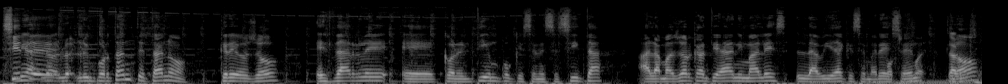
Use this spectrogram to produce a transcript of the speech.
Siete... lo, lo- lo importante, Tano, creo yo, es darle eh, con el tiempo que se necesita a la mayor cantidad de animales la vida que se Por merecen. supuesto, claro ¿no? sí.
